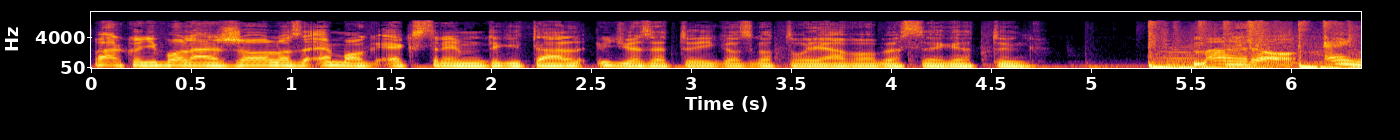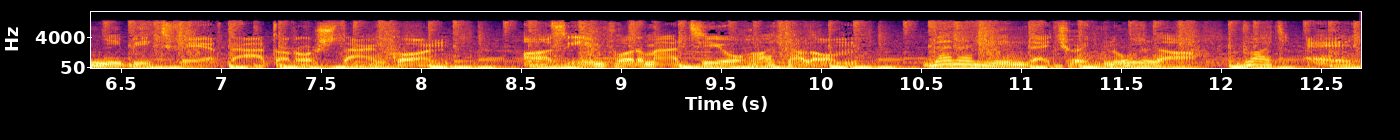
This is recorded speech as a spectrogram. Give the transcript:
Várkonyi Balázsjal, az EMAG Extreme Digitál ügyvezető igazgatójával beszélgettünk. Mára ennyi bit fért át a rostánkon. Az információ hatalom, de nem mindegy, hogy nulla vagy egy.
